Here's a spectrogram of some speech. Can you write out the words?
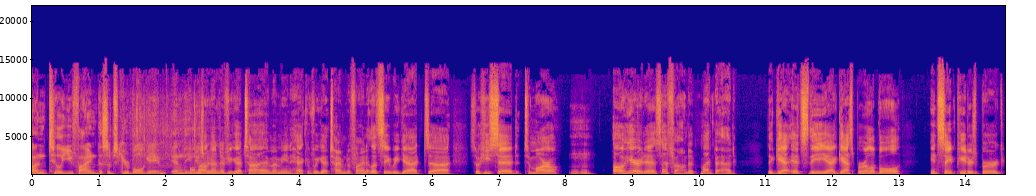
until you find this obscure bowl game in the Hold newspaper. on, then. If you got time, I mean, heck, if we got time to find it, let's see. We got. Uh, so he said tomorrow. Mm-hmm. Oh, here it is. I found it. My bad. The ga- it's the uh, Gasparilla Bowl in St. Petersburg,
